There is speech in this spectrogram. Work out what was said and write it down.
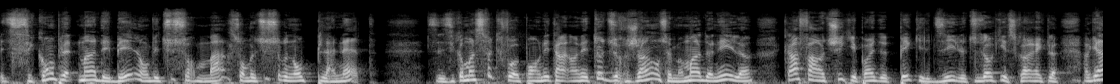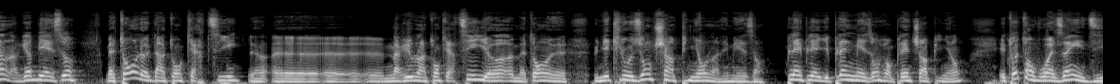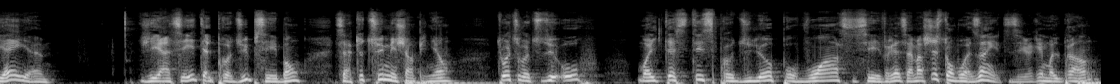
C'est complètement débile. On vit-tu sur Mars? On vit-tu sur une autre planète? C'est comment ça fait qu'il faut on est en, état d'urgence à un moment donné là. Quand Fauci qui est pas un de pique, il dit, là, tu dis ok c'est correct là. Regarde, regarde bien ça. Mettons là dans ton quartier, là, euh, euh, euh Mario dans ton quartier, il y a mettons euh, une éclosion de champignons dans les maisons. Plein plein, il y a plein de maisons qui ont plein de champignons. Et toi ton voisin il dit hey j'ai essayé tel produit puis c'est bon, ça a tout tué mes champignons. Toi tu vas tu dire oh moi le tester ce produit-là pour voir si c'est vrai. Ça marche c'est ton voisin. Tu dis, OK, moi le prendre.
